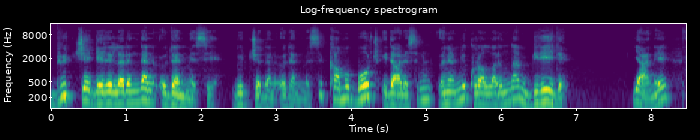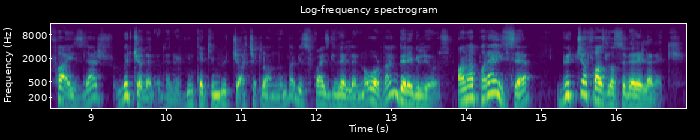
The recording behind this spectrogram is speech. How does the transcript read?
bütçe gelirlerinden ödenmesi, bütçeden ödenmesi kamu borç idaresinin önemli kurallarından biriydi. Yani faizler bütçeden ödenir. Nitekim bütçe açıklandığında biz faiz giderlerini oradan görebiliyoruz. Ana para ise bütçe fazlası verilerek.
